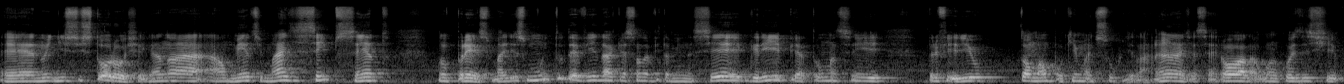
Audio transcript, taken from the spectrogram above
é, no início estourou, chegando a, a aumentos de mais de 100% no preço, mas isso muito devido à questão da vitamina C, gripe, a turma se preferiu tomar um pouquinho mais de suco de laranja, cerola, alguma coisa desse tipo.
